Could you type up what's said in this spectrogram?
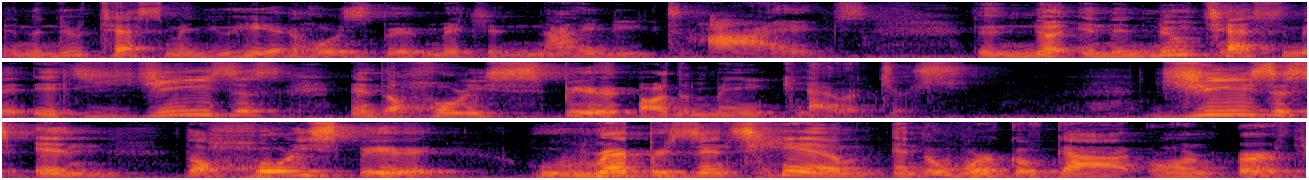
In the New Testament, you hear the Holy Spirit mentioned 90 times. In the New Testament, it's Jesus and the Holy Spirit are the main characters. Jesus and the Holy Spirit who represents him and the work of God on earth.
